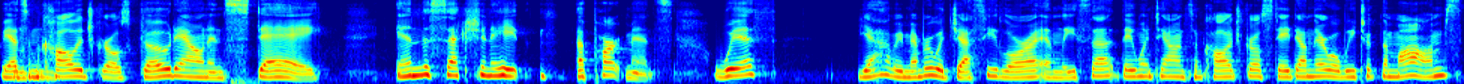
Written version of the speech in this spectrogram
We had mm-hmm. some college girls go down and stay in the Section 8 apartments with yeah, remember with Jesse, Laura, and Lisa? They went down. Some college girls stayed down there. Well, we took the moms.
